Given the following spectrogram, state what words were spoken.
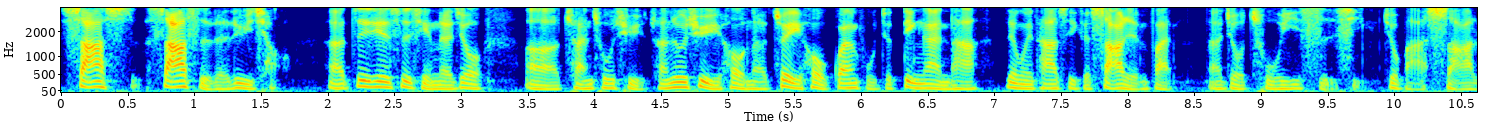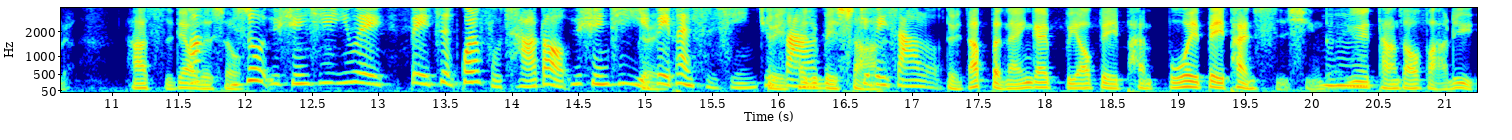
杀死杀死了绿桥啊。这件事情呢就呃传出去，传出去以后呢，最后官府就定案，他认为他是一个杀人犯，那就处以死刑，就把他杀了。他死掉的时候，啊、你说于玄机因为被这官府查到，于玄机也被判死刑，就杀，他就被杀，就被杀了。对，他本来应该不要被判，不会被判死刑的，嗯、因为唐朝法律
